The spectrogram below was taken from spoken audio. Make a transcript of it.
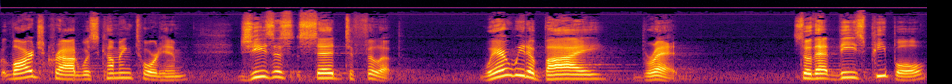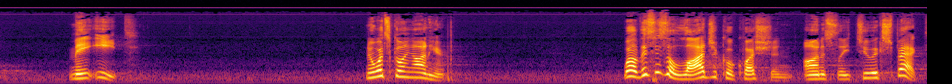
large crowd was coming toward him, Jesus said to Philip, Where are we to buy bread so that these people may eat? Now, what's going on here? Well, this is a logical question, honestly, to expect.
